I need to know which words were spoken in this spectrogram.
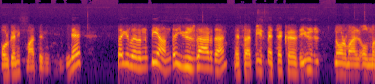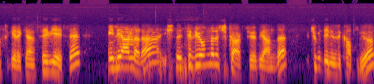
organik maddenin bile sayılarını bir anda yüzlerden mesela bir metrekarede yüz normal olması gereken seviye ise milyarlara işte trilyonlara çıkartıyor bir anda. Bütün denizi kaplıyor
